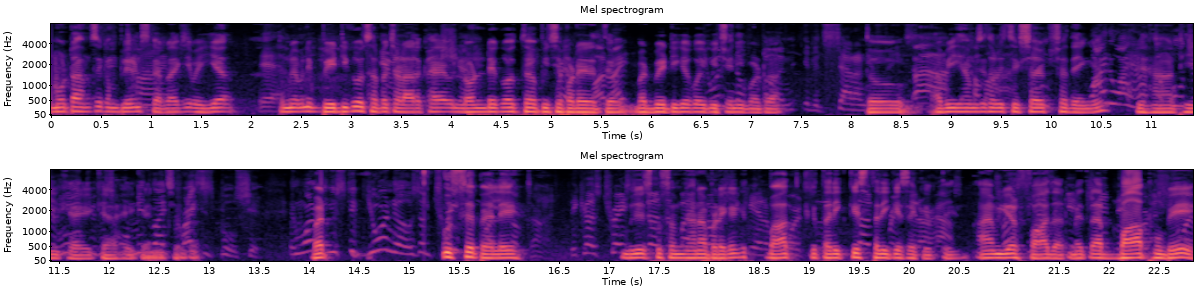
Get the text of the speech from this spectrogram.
मोटा हमसे कंप्लेंट्स कर रहा है कि भैया तुमने अपनी बेटी को सर पर चढ़ा रखा है, लौंडे को तो पीछे पड़े रहते हो बट बेटी का कोई पीछे नहीं पड़ रहा। तो अभी हमसे थोड़ी शिक्षा विक्षा देंगे कि हाँ ठीक है, क्या है, क्या नहीं रहा। बट उससे पहले मुझे इसको समझाना पड़ेगा कि बात के तरीके किस तरीके से कहते हैं। आई एम योर फादर मैं तेरा बाप हूँ बे,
